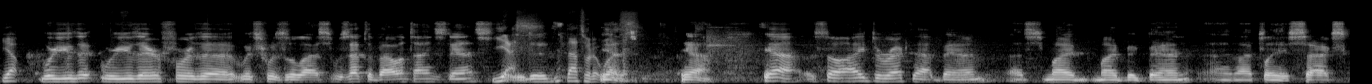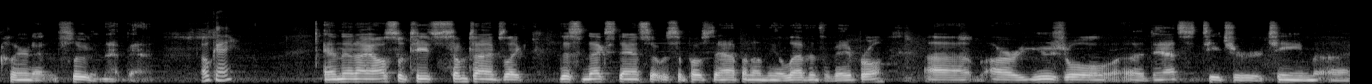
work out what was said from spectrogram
Yep. Were you there? Were you there for the which was the last? Was that the Valentine's dance? Yes, did? that's what it Yes. was. Yeah. Yeah. So I direct that band. That's my my big band, and I play sax, clarinet, and flute in that band. Okay. And then I also teach sometimes like this next dance that was supposed to happen on the 11th of April. Uh, our usual uh, dance teacher team, uh,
